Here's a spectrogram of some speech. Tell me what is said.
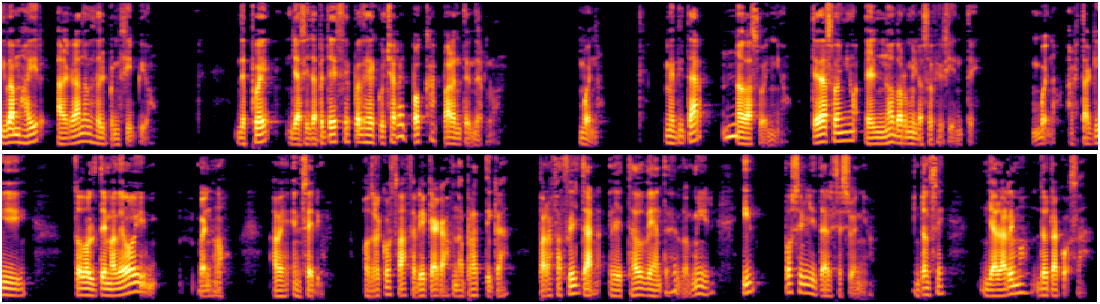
y vamos a ir al grano desde el principio. Después, ya si te apetece, puedes escuchar el podcast para entenderlo. Bueno, meditar no da sueño. Te da sueño el no dormir lo suficiente. Bueno, hasta aquí todo el tema de hoy, bueno, no. A ver, en serio. Otra cosa sería que hagas una práctica para facilitar el estado de antes de dormir y posibilitar ese sueño. Entonces, ya hablaremos de otra cosa,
